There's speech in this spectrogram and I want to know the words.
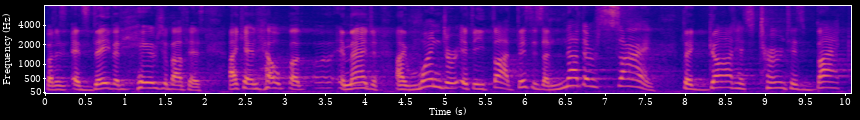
But as, as, David hears about this, I can't help but imagine. I wonder if he thought this is another sign that God has turned his back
